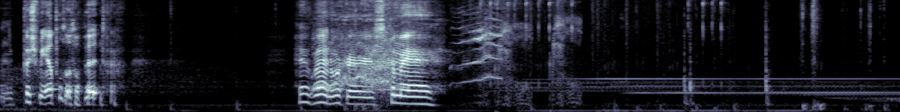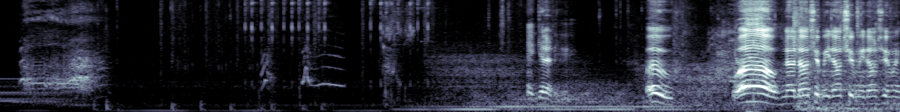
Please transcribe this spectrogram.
And you push me up a little bit. hey, workers, come here. Hey, get out of here. Whoa. Whoa. No, don't shoot me, don't shoot me, don't shoot me.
